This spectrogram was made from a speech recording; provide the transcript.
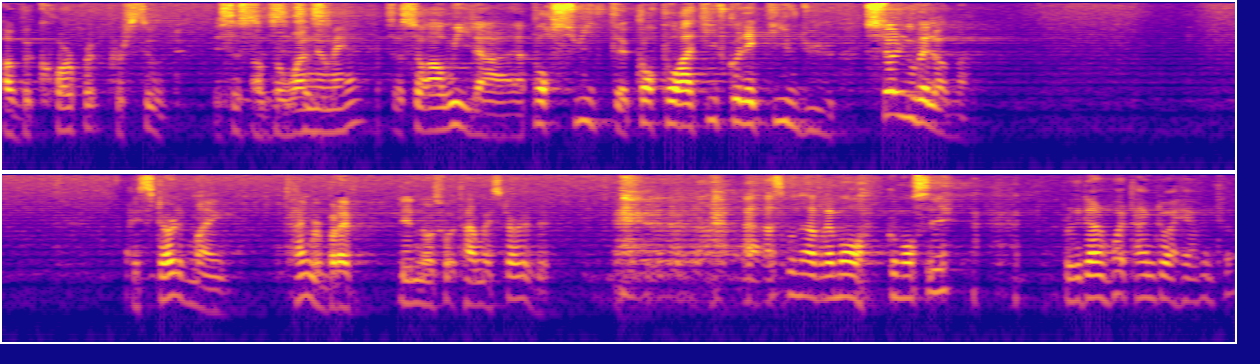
of the corporate pursuit Et ce, ce- of the ce- one ce- new man? ce sera, oui, la, la poursuite corporative, collective du seul nouvel homme. I started my timer, but I didn't notice what time I started it. Est-ce qu'on a vraiment commencé? What time do I have until?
